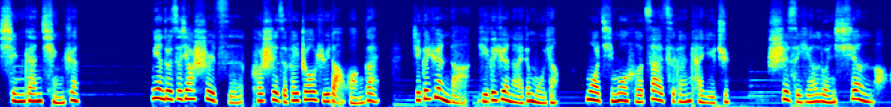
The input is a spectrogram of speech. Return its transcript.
心甘情愿。面对自家世子和世子妃周瑜打黄盖，一个愿打，一个愿挨的模样，莫奇莫和再次感慨一句：“世子爷沦陷了。”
